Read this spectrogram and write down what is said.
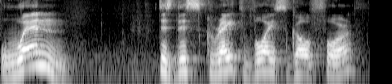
when does this great voice go forth?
